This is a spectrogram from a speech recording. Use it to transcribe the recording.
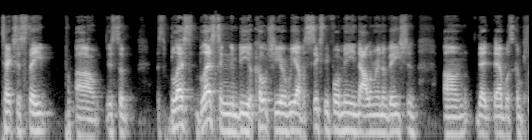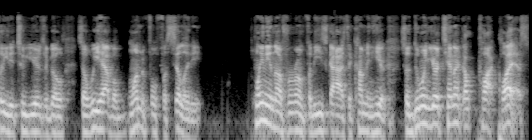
Texas State, uh, it's a it's blessed blessing to be a coach here. We have a sixty-four million dollar renovation um, that that was completed two years ago. So we have a wonderful facility plenty enough room for these guys to come in here. So doing your 10 o'clock class,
